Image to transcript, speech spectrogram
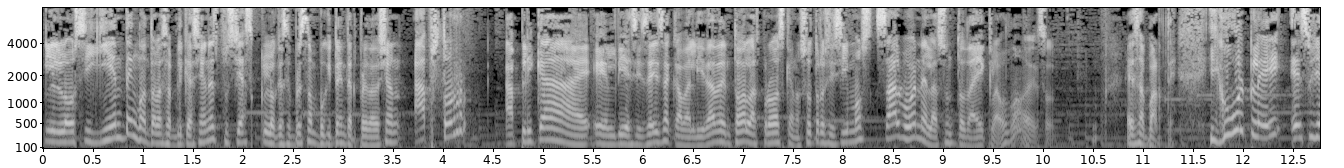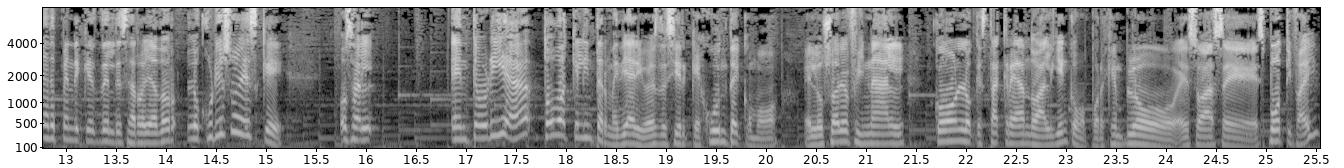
eh, lo siguiente en cuanto a las aplicaciones, pues ya es lo que se presta un poquito a interpretación. App Store aplica el 16 a cabalidad en todas las pruebas que nosotros hicimos, salvo en el asunto de iCloud, ¿no? Eso esa parte. Y Google Play, eso ya depende que es del desarrollador. Lo curioso es que, o sea, en teoría, todo aquel intermediario, es decir, que junte como el usuario final con lo que está creando alguien, como por ejemplo eso hace Spotify,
